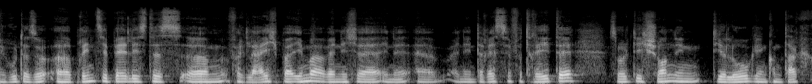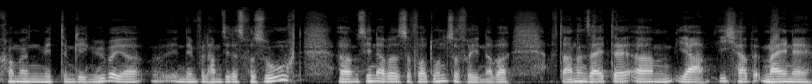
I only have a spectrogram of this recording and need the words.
Ja gut, also äh, prinzipiell ist es ähm, vergleichbar immer, wenn ich äh, eine, äh, ein Interesse vertrete, sollte ich schon in Dialog, in Kontakt kommen mit dem Gegenüber. Ja, in dem Fall haben Sie das versucht, ähm, sind aber sofort unzufrieden. Aber auf der anderen Seite, ähm, ja, ich habe meine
